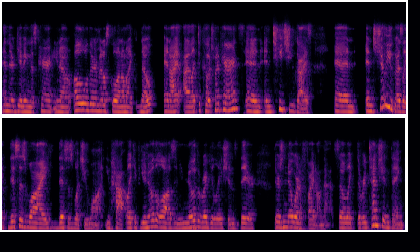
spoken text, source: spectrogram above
and they're giving this parent, you know, oh, well, they're in middle school. And I'm like, nope. And I, I like to coach my parents and and teach you guys and and show you guys like this is why this is what you want you have like if you know the laws and you know the regulations there there's nowhere to fight on that so like the retention thing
